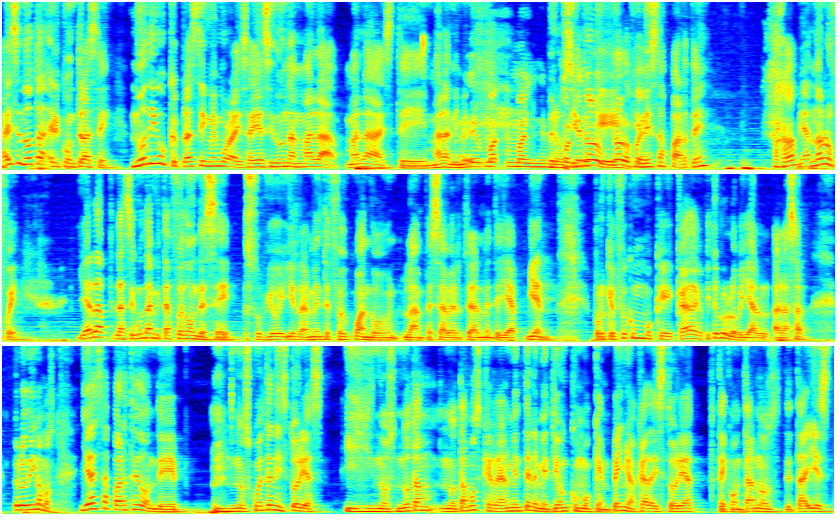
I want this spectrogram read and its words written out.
ahí se nota el contraste. No digo que Plastic Memories haya sido una mala, mala, este, mal anime. Eh, mal anime. Pero siento que en esa parte, Ajá. mira, no lo fue. Ya la, segunda mitad fue donde se subió y realmente fue cuando la empecé a ver realmente ya bien. Porque fue como que cada capítulo lo veía al, azar. Pero digamos, ya esa parte donde nos cuentan historias y nos notan, notamos que realmente le metieron como que empeño a cada historia de contarnos detalles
